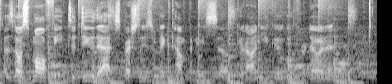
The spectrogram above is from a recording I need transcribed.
There's no small feat to do that, especially as a big company, so good on you Google for doing it.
